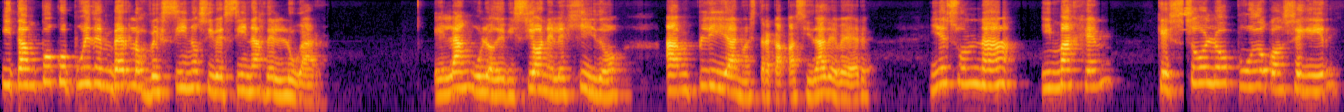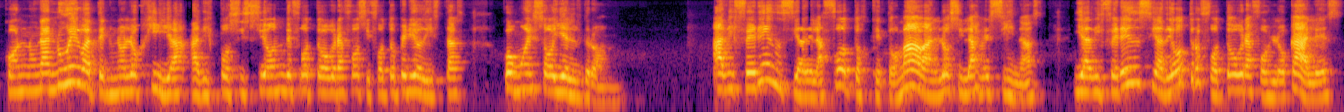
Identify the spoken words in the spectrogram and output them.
y tampoco pueden ver los vecinos y vecinas del lugar. El ángulo de visión elegido amplía nuestra capacidad de ver y es una imagen que solo pudo conseguir con una nueva tecnología a disposición de fotógrafos y fotoperiodistas como es hoy el dron. A diferencia de las fotos que tomaban los y las vecinas y a diferencia de otros fotógrafos locales,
